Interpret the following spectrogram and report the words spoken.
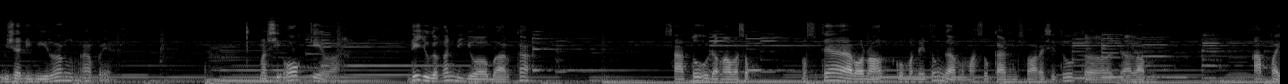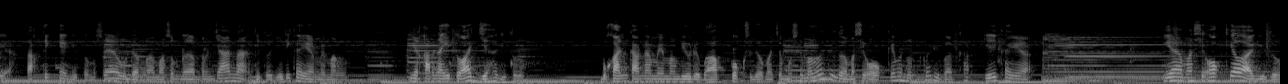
bisa dibilang apa ya masih oke okay lah. Dia juga kan dijual Barca satu udah nggak masuk maksudnya Ronald Koeman itu nggak memasukkan Suarez itu ke dalam apa ya taktiknya gitu. Maksudnya udah nggak masuk dalam rencana gitu. Jadi kayak memang ya karena itu aja gitu loh bukan karena memang dia udah bapuk segala macam. Musim lalu juga masih oke okay menurut gue di Barca. Jadi kayak ya masih oke okay lah gitu.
